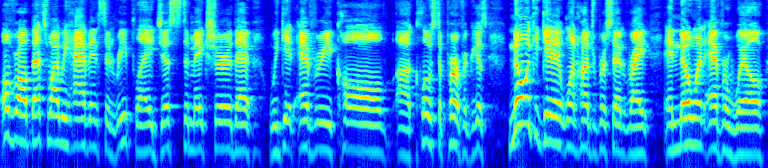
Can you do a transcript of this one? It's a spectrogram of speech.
overall, that's why we have instant replay, just to make sure that we get every call uh, close to perfect. Because no one can get it 100% right, and no one ever will.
